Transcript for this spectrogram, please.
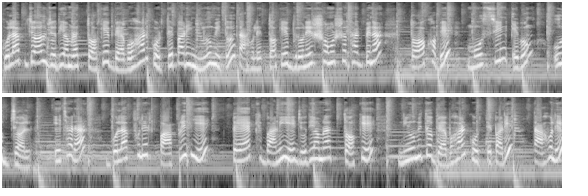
গোলাপ জল যদি আমরা ত্বকে ব্যবহার করতে পারি নিয়মিত, তাহলে ত্বকে ব্রণের সমস্যা থাকবে না। ত্বক হবে মসৃণ এবং উজ্জ্বল। এছাড়া গোলাপ ফুলের পাপড়ি দিয়ে প্যাক বানিয়ে যদি আমরা ত্বকে নিয়মিত ব্যবহার করতে পারি, তাহলে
